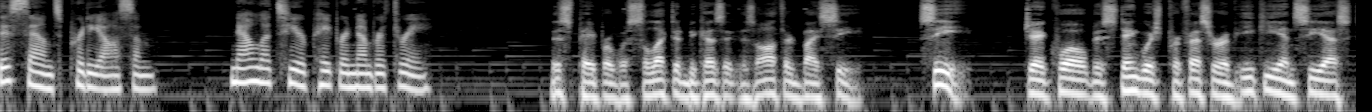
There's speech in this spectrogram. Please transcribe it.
This sounds pretty awesome. Now let's hear paper number 3. This paper was selected because it is authored by C. C. J. Kuo, Distinguished Professor of ECE and CS,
